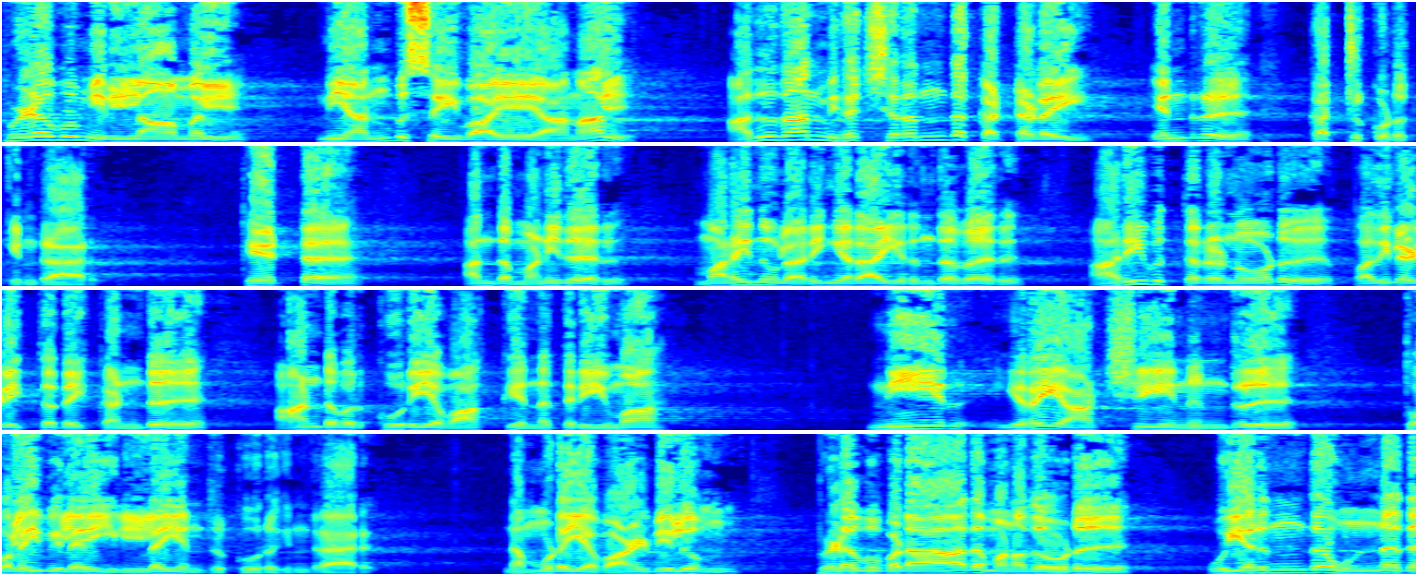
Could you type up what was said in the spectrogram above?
பிழவும் இல்லாமல் நீ அன்பு செய்வாயேயானால் அதுதான் மிகச்சிறந்த கட்டளை என்று கற்றுக் கொடுக்கின்றார். கேட்ட அந்த மனிதர் மறைநூல் அறிஞராயிருந்தவர் அறிவு அறிவுத்திறனோடு பதிலளித்ததைக் கண்டு ஆண்டவர் கூறிய வாக்கு என்ன தெரியுமா? நீர் இறை ஆட்சியினின்று தொலைவிலே இல்லை என்று கூறுகின்றார். நம்முடைய வாழ்விலும் பிளவுபடாத மனதோடு உயர்ந்த உன்னத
